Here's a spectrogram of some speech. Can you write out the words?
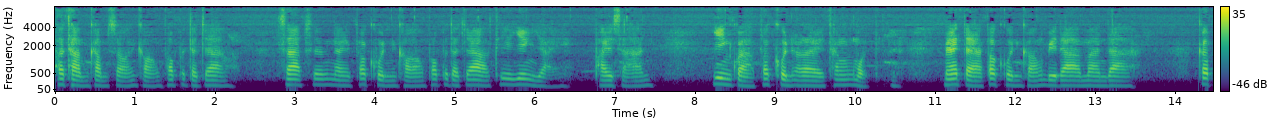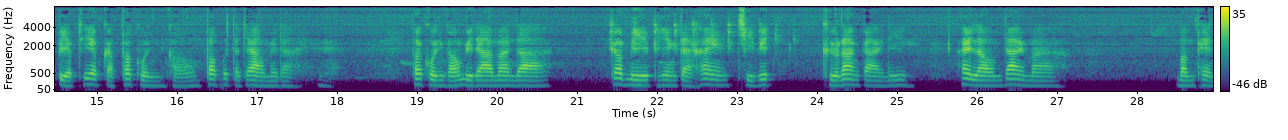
พระธรรมคำสอนของพระพุทธเจ้า ทราบซึ้งในพระคุณของพระพุทธเจ้าที่ยิ่งใหญ่ไพศาลยิ่งกว่าพระคุณอะไรทั้งหมด แม้แต่พระคุณของบิดามารดา ก็เปรียบเทียบกับพระคุณของพระพุทธเจ้าไม่ได้ พระคุณของบิดามารดา ก็มีเพียงแต่ให้ชีวิตคือร่างกายนี้ ให้เราได้มาบำเพ็ญ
